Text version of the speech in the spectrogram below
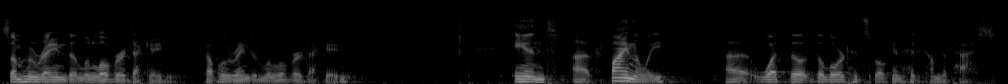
some who reigned a little over a decade, a couple who reigned a little over a decade. And uh, finally, uh, what the, the Lord had spoken had come to pass.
